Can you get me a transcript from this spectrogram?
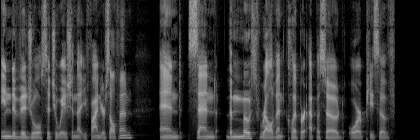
individual situation that you find yourself in and send the most relevant clip or episode or piece of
